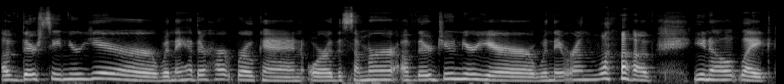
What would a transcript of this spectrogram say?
of their senior year when they had their heart broken, or the summer of their junior year when they were in love. You know, like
